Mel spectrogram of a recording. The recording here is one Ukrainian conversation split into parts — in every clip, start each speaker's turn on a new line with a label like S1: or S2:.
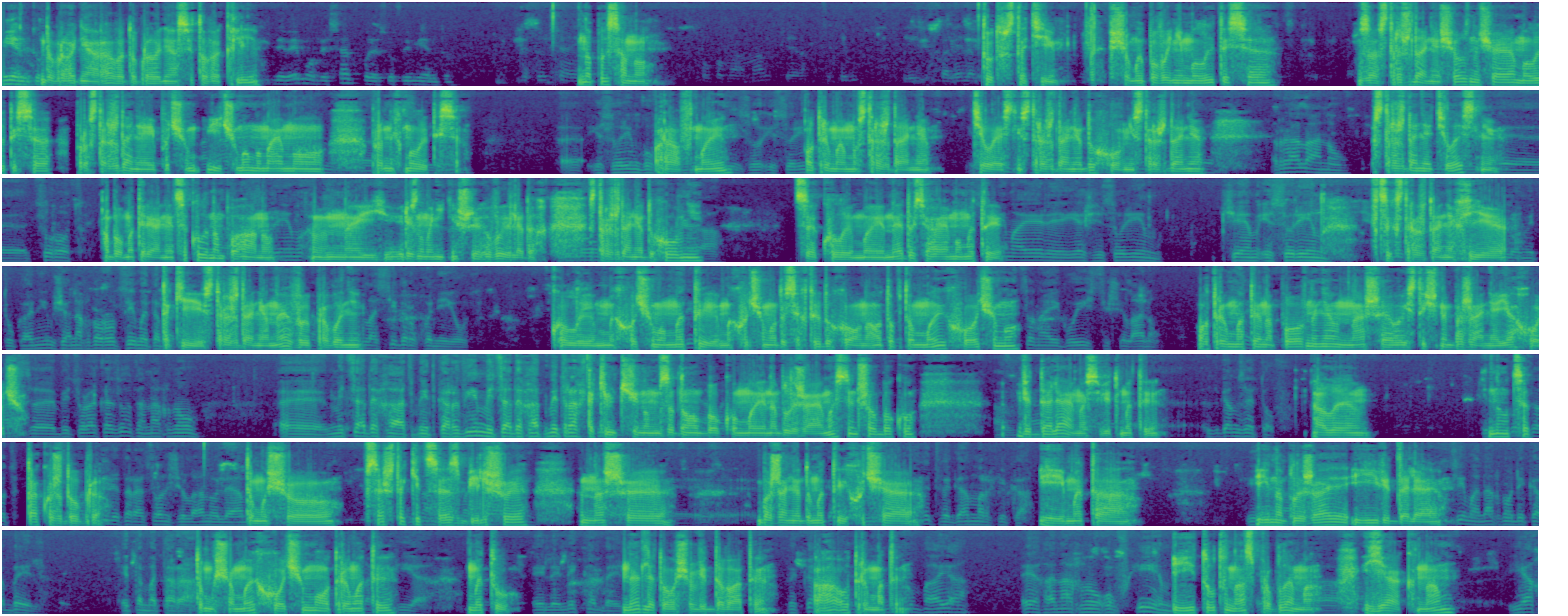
S1: Доброго дня, Раве, доброго дня, світове клі. Написано тут в статті, що ми повинні молитися за страждання. Що означає молитися про страждання і почому і чому ми маємо про них молитися?
S2: Рав, ми
S1: Отримуємо страждання, тілесні страждання, духовні страждання, страждання тілесні або матеріальні це коли нам погано в найрізноманітніших виглядах. Страждання духовні це коли ми не досягаємо мети. В цих стражданнях є такі страждання не виправлені, коли ми хочемо мети, ми хочемо досягти духовного, тобто ми хочемо отримати наповнення в наше егоїстичне бажання. Я хочу. Таким чином, з одного боку, ми наближаємось, з іншого боку, віддаляємось від мети. Але ну це також добре, тому що все ж таки це збільшує наше бажання до мети, хоча і мета і наближає, і віддаляє, тому що ми хочемо отримати мету. Не для того, щоб віддавати, а отримати. І тут в нас проблема, як нам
